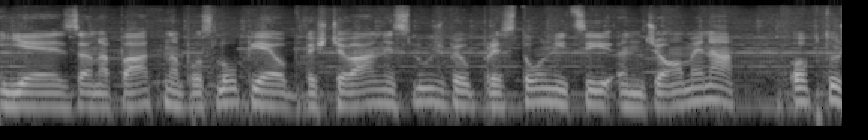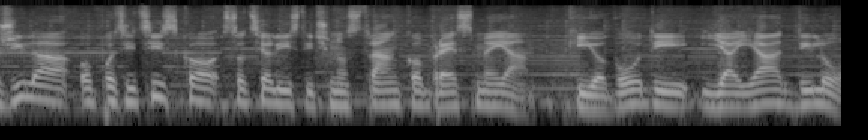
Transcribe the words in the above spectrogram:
je za napad na poslopje obveščevalne službe v prestolnici Ndžomena obtožila opozicijsko socialistično stranko Brez meja, ki jo vodi Jaja Dilo.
